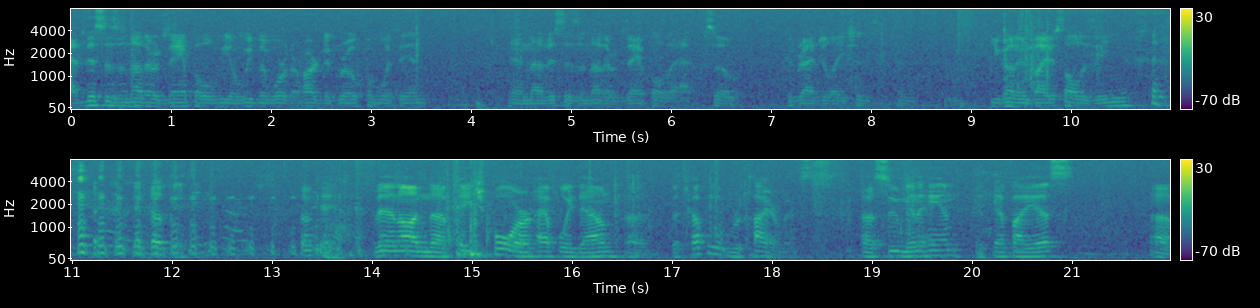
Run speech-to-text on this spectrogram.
add, this is another example, you know, we've been working hard to grow from within, and, uh, this is another example of that, so congratulations. And You gonna invite us all to Xenia? Okay. Okay, then on, uh, page four, halfway down, uh, a couple of retirements. Uh, Sue Minahan at FIS, uh,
